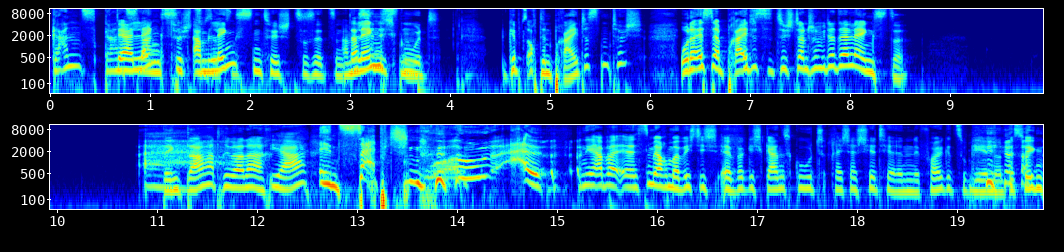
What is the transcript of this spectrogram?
ganz, ganz der langen längste, Tisch am sitzen. längsten Tisch zu sitzen. Am das finde ich längsten. gut. Gibt es auch den breitesten Tisch? Oder ist der breiteste Tisch dann schon wieder der längste? Denk da mal drüber nach. Ja. Inception! Nee, aber es ist mir auch immer wichtig, äh, wirklich ganz gut recherchiert hier in die Folge zu gehen. Und deswegen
